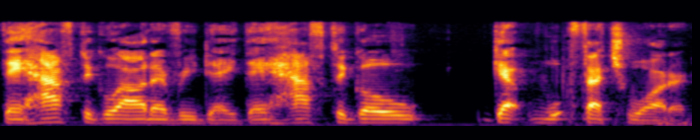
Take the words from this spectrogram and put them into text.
they have to go out every day. They have to go get w- fetch water.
